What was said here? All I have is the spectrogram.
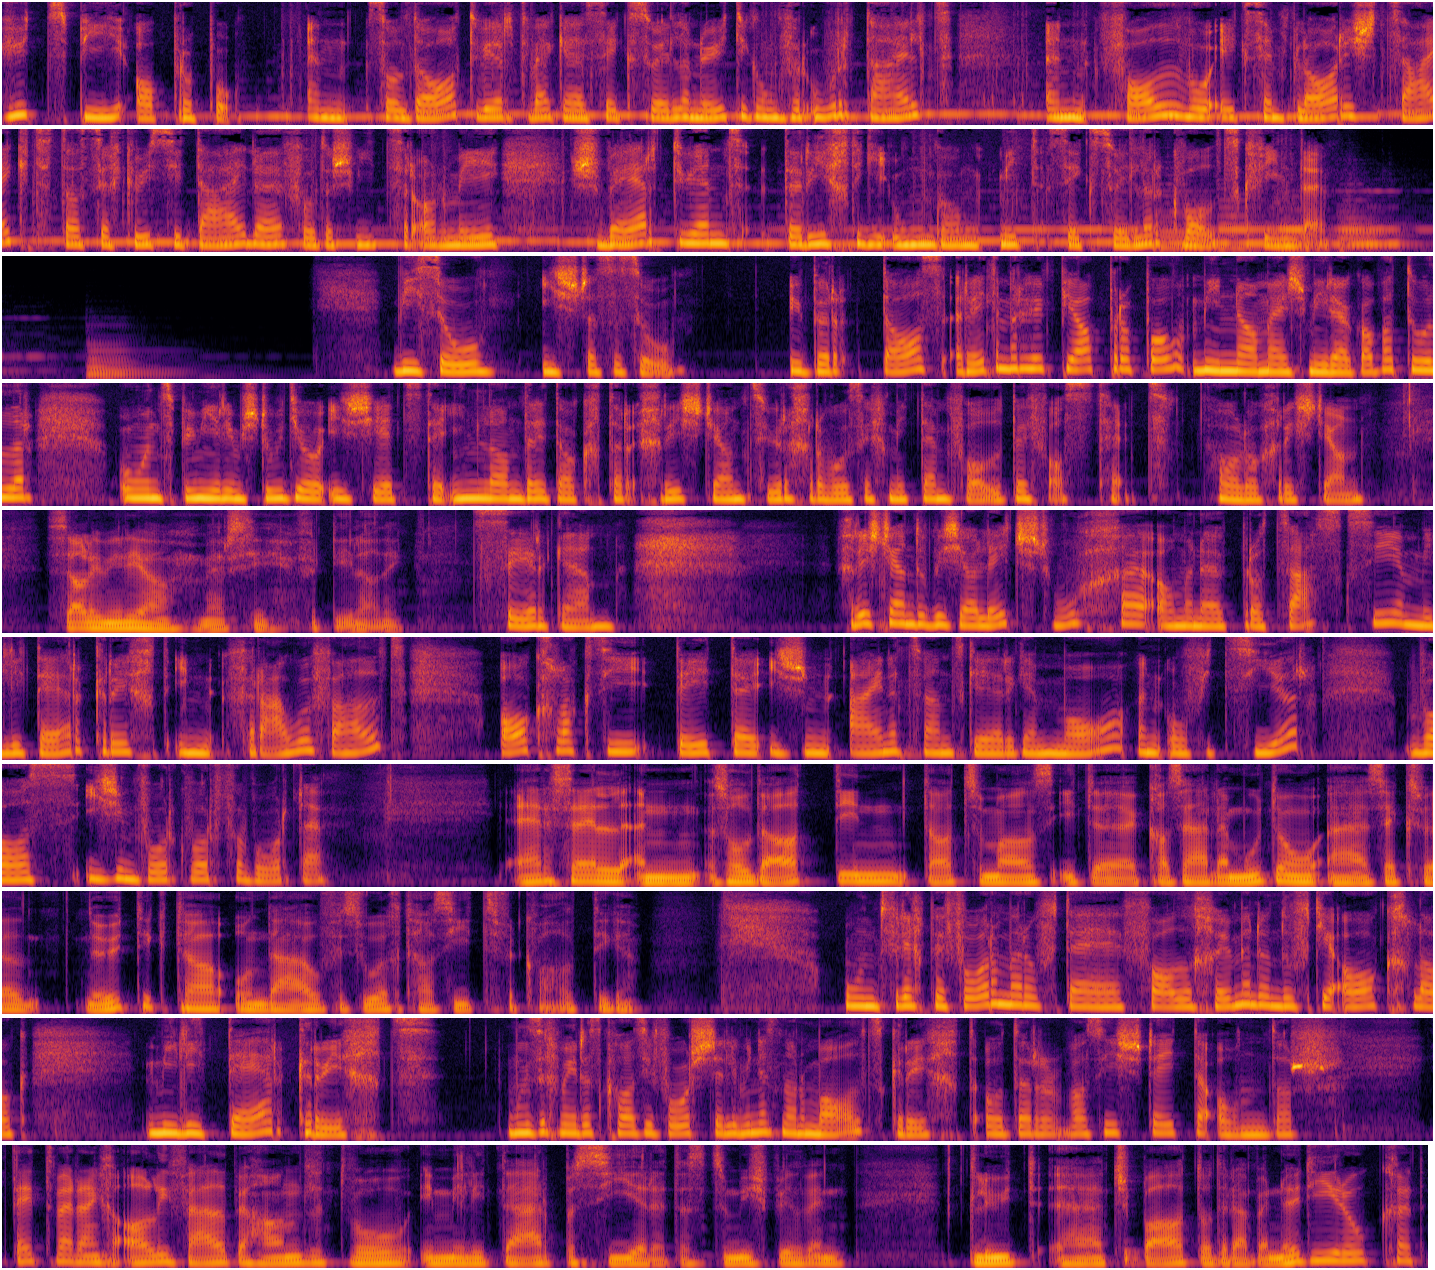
Heute bei «Apropos». Ein Soldat wird wegen sexueller Nötigung verurteilt. Ein Fall, der exemplarisch zeigt, dass sich gewisse Teile der Schweizer Armee schwer tun, den richtigen Umgang mit sexueller Gewalt zu finden. Wieso ist das so? Über das reden wir heute bei «Apropos». Mein Name ist Mirja Gabatuller und bei mir im Studio ist jetzt der Inlandredakteur Christian Zürcher, der sich mit dem Fall befasst hat. Hallo Christian. Salut Mirja, merci für die Einladung. Sehr gern. Christian, du bist ja letzte Woche an einem Prozess im Militärgericht in Frauenfeld. Angeklagt dort ist ein 21-jähriger Mann, ein Offizier. Was ist ihm vorgeworfen worden? Er soll eine Soldatin damals in der Kaserne Moudon äh, sexuell genötigt haben und auch versucht haben, sie zu vergewaltigen. Und vielleicht bevor wir auf den Fall kommen und auf die Anklage, Militärgericht. Muss ich mir das quasi vorstellen wie ein normales Gericht? Oder was ist dort anders? Dort werden eigentlich alle Fälle behandelt, die im Militär passieren. Also zum Beispiel, wenn die Leute äh, zu spät oder eben nicht einrücken.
